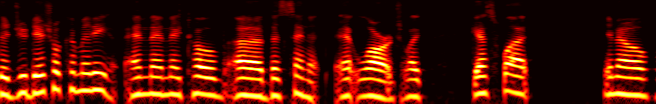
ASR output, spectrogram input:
the Judicial Committee and then they told uh, the Senate at large, like, guess what? You know,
